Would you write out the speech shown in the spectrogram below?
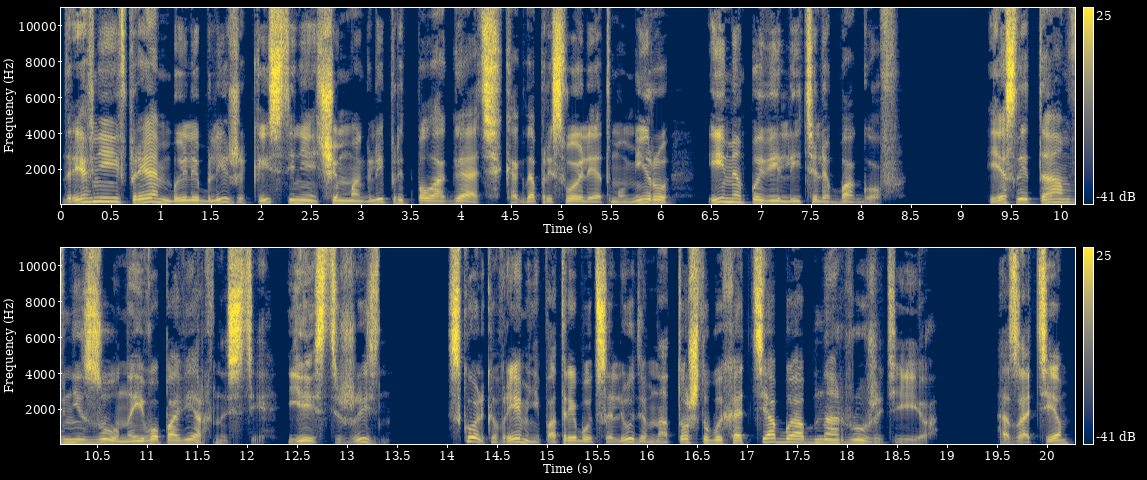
Древние и впрямь были ближе к истине, чем могли предполагать, когда присвоили этому миру имя повелителя богов. Если там внизу, на его поверхности, есть жизнь, сколько времени потребуется людям на то, чтобы хотя бы обнаружить ее? А затем,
